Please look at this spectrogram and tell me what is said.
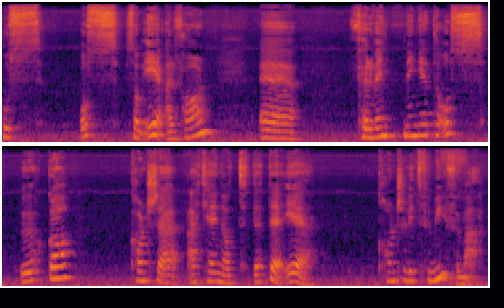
hos oss som er erfaren, eh, forventninger til oss øker. Kanskje jeg kjenner at dette er kanskje litt for mye for meg.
